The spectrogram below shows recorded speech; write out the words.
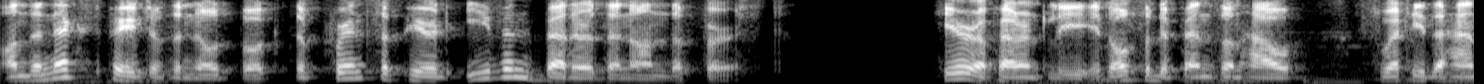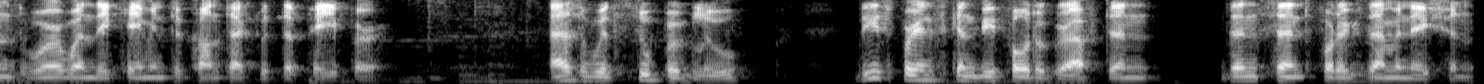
on the next page of the notebook, the prints appeared even better than on the first. Here, apparently, it also depends on how sweaty the hands were when they came into contact with the paper. As with superglue, these prints can be photographed and then sent for examination.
